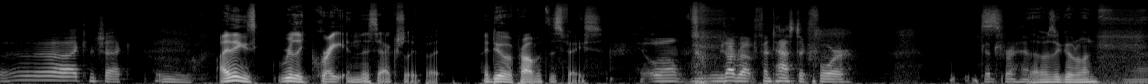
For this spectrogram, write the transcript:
Uh, I can check. I think he's really great in this, actually, but I do have a problem with his face. Well, we talked about Fantastic Four. Good for him. That was a good one. Yeah.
